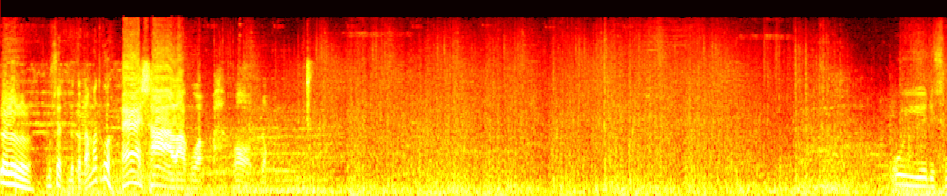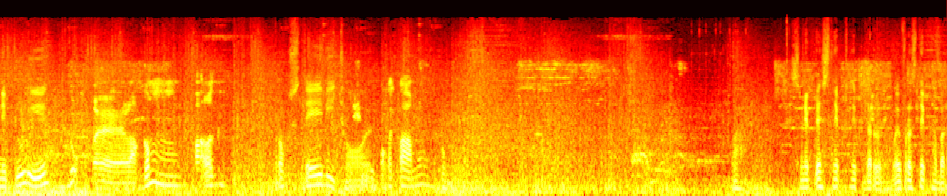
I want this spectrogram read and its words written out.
Loh, loh, loh, buset, deket amat gua. Eh salah gua. Ah, Goblok. Oh iya, di snip dulu ya. Duh, eh lah gempa lagi. Rocksteady, coy. Pakai kamu. Snip deh, snip, snip. Bentar dulu. Wafer snip, sabar.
